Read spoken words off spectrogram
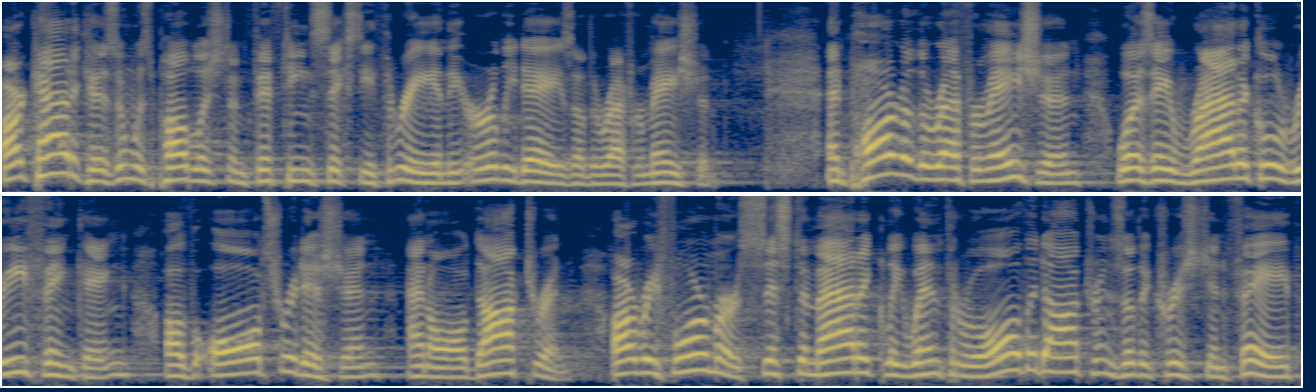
Our catechism was published in 1563 in the early days of the Reformation. And part of the Reformation was a radical rethinking of all tradition and all doctrine. Our reformers systematically went through all the doctrines of the Christian faith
